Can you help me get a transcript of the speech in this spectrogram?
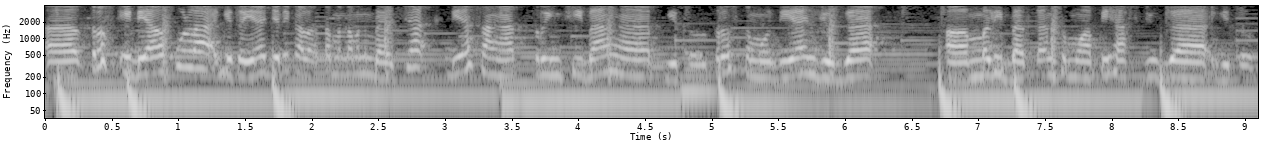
uh, terus ideal pula gitu ya jadi kalau teman-teman baca dia sangat rinci banget gitu terus kemudian juga uh, melibatkan semua pihak juga gitu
